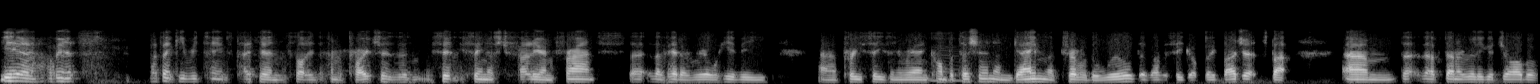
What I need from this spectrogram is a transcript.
Yeah, I mean it's. I think every team's taken slightly different approaches, and we've certainly seen Australia and France. They've had a real heavy uh, pre-season around competition and game. They've travelled the world. They've obviously got big budgets, but um, they've done a really good job of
